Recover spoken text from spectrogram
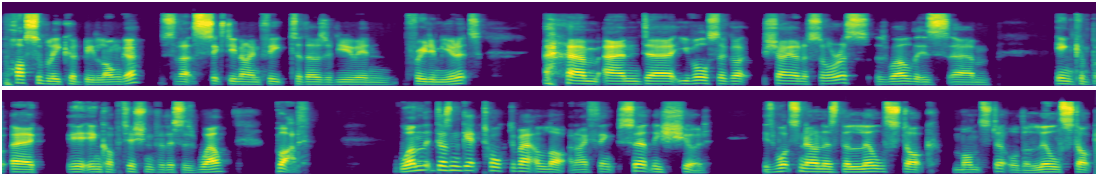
possibly could be longer. So that's 69 feet to those of you in freedom units. Um, and uh, you've also got Shonisaurus as well. That is um, in comp- uh, in competition for this as well. But one that doesn't get talked about a lot, and I think certainly should, is what's known as the Lilstock monster or the Lilstock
